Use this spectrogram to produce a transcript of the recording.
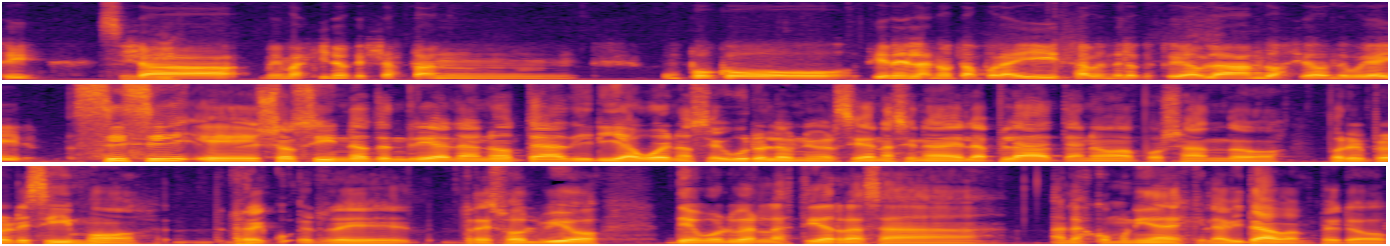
¿Sí? Ya me imagino que ya están un poco, tienen la nota por ahí, saben de lo que estoy hablando, hacia dónde voy a ir. Sí, sí, eh, yo si no tendría la nota diría, bueno, seguro la Universidad Nacional de La Plata, ¿no? Apoyando por el progresismo, resolvió devolver las tierras a, a las comunidades que la habitaban, pero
